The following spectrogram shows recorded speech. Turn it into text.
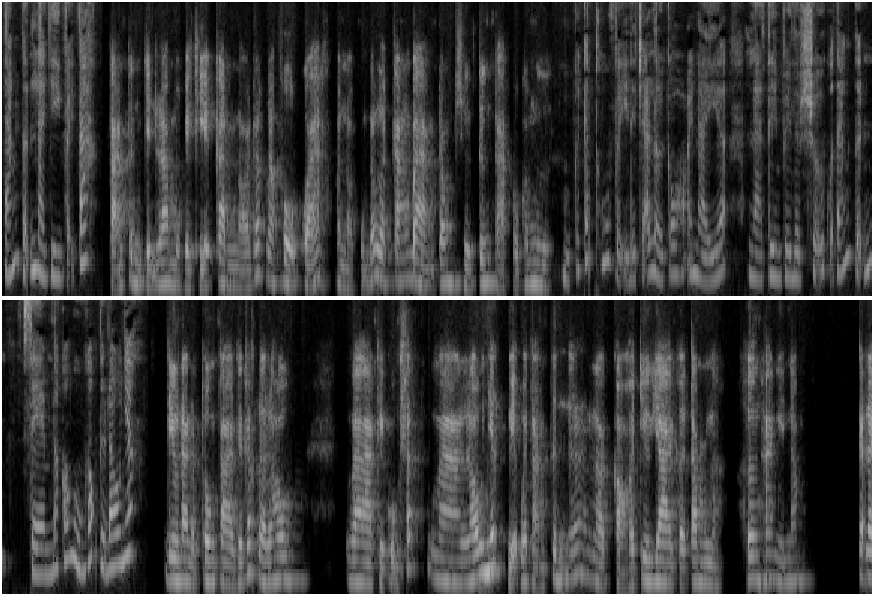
tán tỉnh là gì vậy ta tán tỉnh chính là một cái khía cạnh nó rất là phổ quát và nó cũng rất là căn bản trong sự tương tác của con người. Một cái cách thú vị để trả lời câu hỏi này á là tìm về lịch sử của tán tỉnh xem nó có nguồn gốc từ đâu nhé. Điều này nó tồn tại từ rất là lâu và cái cuốn sách mà lâu nhất viết về tán tỉnh đó là có chiều dài cỡ tầm hơn 2.000 năm. Cái đây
